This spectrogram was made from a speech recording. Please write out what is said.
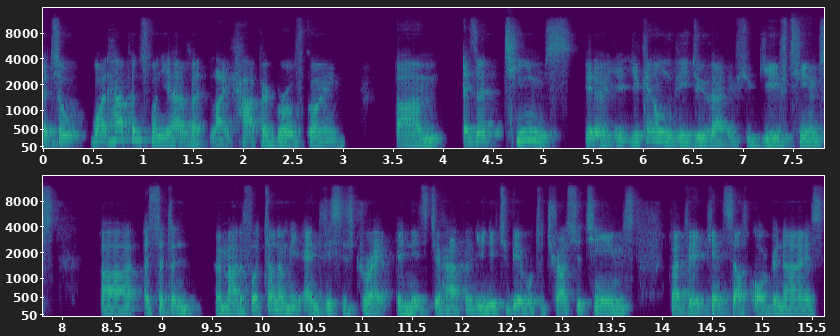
And so, what happens when you have that like hyper growth going? Um, is that teams, you know, you, you can only do that if you give teams uh, a certain amount of autonomy. And this is great. It needs to happen. You need to be able to trust your teams that they can self-organize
